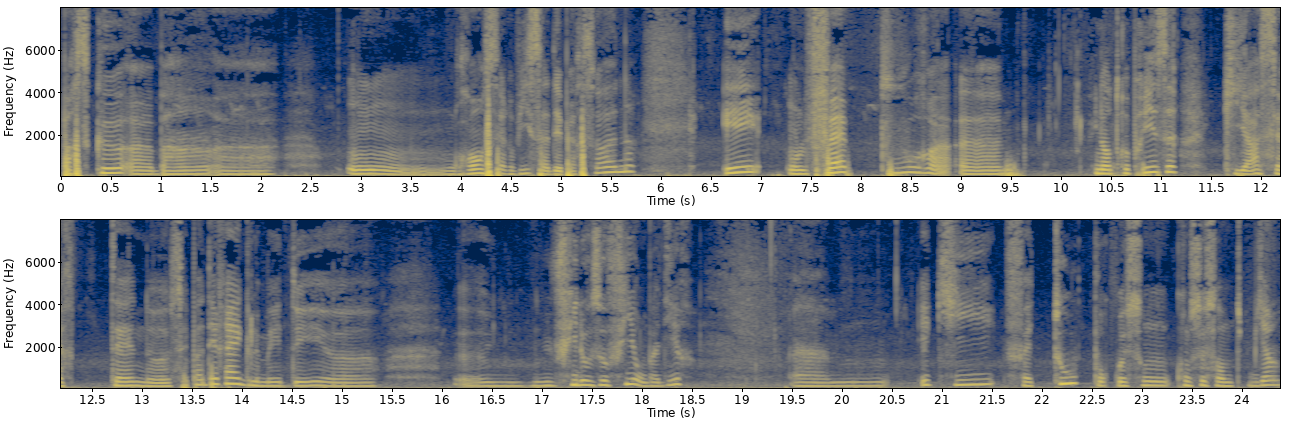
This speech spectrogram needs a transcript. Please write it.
Parce que euh, ben euh, on rend service à des personnes et on le fait pour euh, une entreprise qui a certaines, c'est pas des règles, mais des une, philosophie, on va dire, et qui fait tout pour que son qu'on se sente bien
